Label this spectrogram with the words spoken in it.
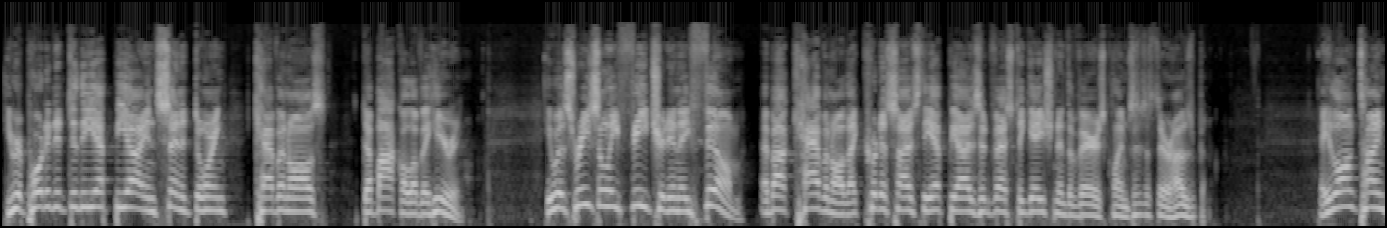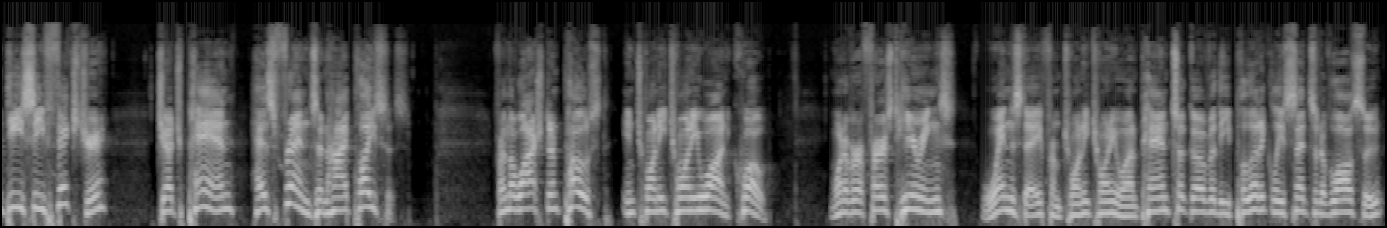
He reported it to the FBI and Senate during Kavanaugh's debacle of a hearing. He was recently featured in a film about Kavanaugh that criticized the FBI's investigation into various claims. This is their husband. A longtime D.C. fixture, Judge Pan has friends in high places. From the Washington Post in 2021, quote, one of her first hearings Wednesday from 2021, Pan took over the politically sensitive lawsuit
